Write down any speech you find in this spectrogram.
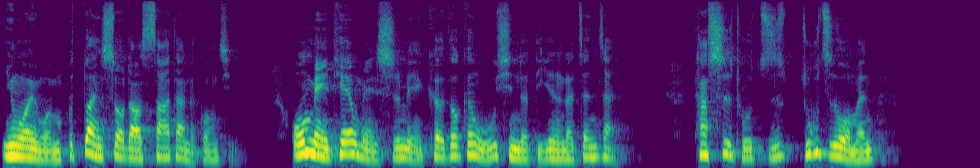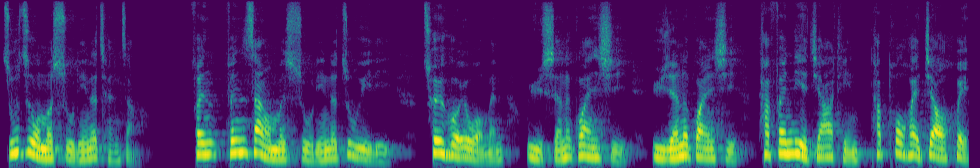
因为我们不断受到撒旦的攻击，我们每天每时每刻都跟无形的敌人来征战。他试图阻阻止我们，阻止我们属灵的成长，分分散我们属灵的注意力，摧毁我们与神的关系、与人的关系。他分裂家庭，他破坏教会，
